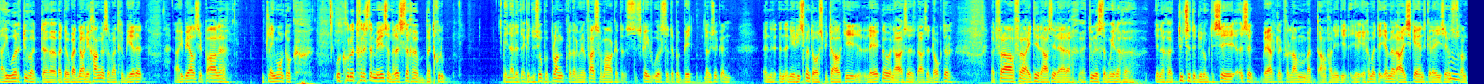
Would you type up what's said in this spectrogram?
hy hoor toe wat uh, wat nou wat nou aan die gang is en wat gebeur het. Hy bel sy paale Kleinmond ook ook groot Christen mense en rustige bidgroep. En hulle het ek het dus op 'n plank wat hulle nou vasgemaak het en skuif oor sit op 'n bed. Nou suk in in in in die Richmond hospitaaltjie lê ek nou en daar's daar's 'n dokter wat vra vra hy het nie daar's nie regtig toerusting om enige enige toetse te doen om te sê is ek werklik verlam wat aangaan jy jy, jy gaan met 'n MRI scans kry jy sê ons mm. gaan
